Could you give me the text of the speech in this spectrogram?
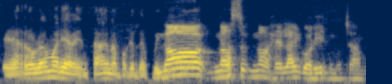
Es rolo de María Ventana, porque te fuiste. No, no, no, es el algoritmo, chamo.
